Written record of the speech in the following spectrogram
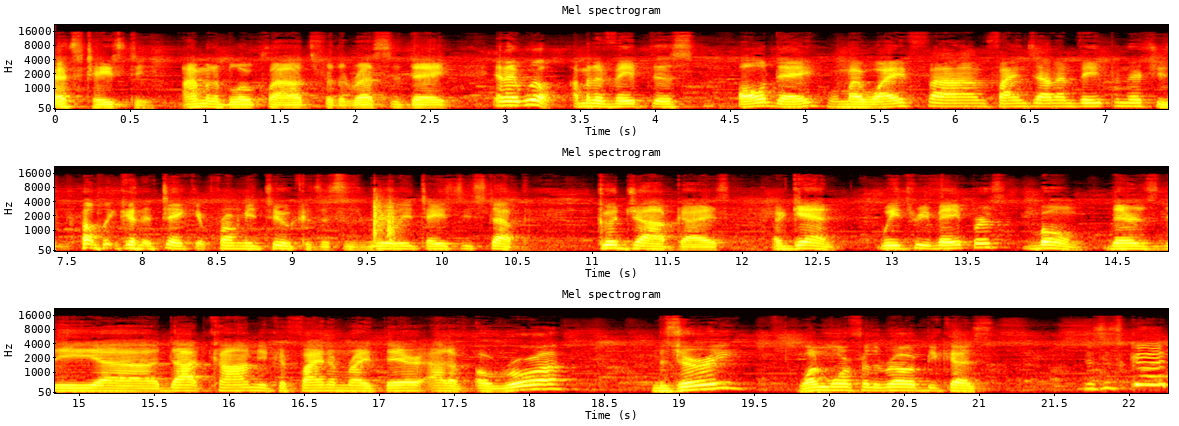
That's tasty. I'm going to blow clouds for the rest of the day, and I will. I'm going to vape this all day. When my wife um, finds out I'm vaping this, she's probably going to take it from me too because this is really tasty stuff. Good job, guys. Again, We Three Vapors, boom. There's the uh, .com. You can find them right there out of Aurora, Missouri. One more for the road because this is good.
